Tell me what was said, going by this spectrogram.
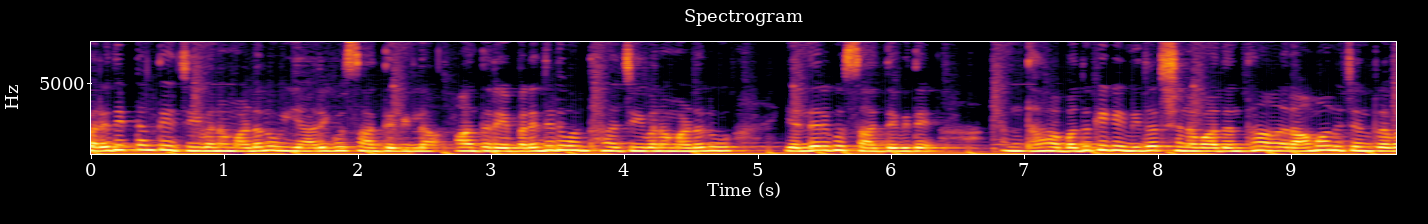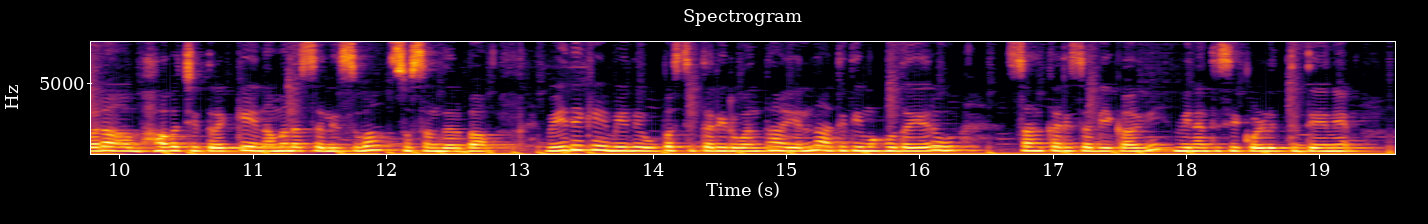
ಬರೆದಿಟ್ಟಂತೆ ಜೀವನ ಮಾಡಲು ಯಾರಿಗೂ ಸಾಧ್ಯವಿಲ್ಲ. ಆದರೆ ಬರೆದಿಡುವಂತಹ ಜೀವನ ಮಾಡಲು ಎಲ್ಲರಿಗೂ ಸಾಧ್ಯವಿದೆ. ಅಂತಹ ಬದುಕಿಗೆ ನಿದರ್ಶನವಾದಂತಹ ರಾಮಾನುಜನ್ರವರ ಭಾವಚಿತ್ರಕ್ಕೆ ನಮನ ಸಲ್ಲಿಸುವ ಸುಸಂದರ್ಭ. ವೇದಿಕೆಯ ಮೇಲೆ ಉಪಸ್ಥಿತರಿರುವಂತಹ ಎಲ್ಲ ಅತಿಥಿ ಮಹೋದಯರು ಸಹಕರಿಸಬೇಕಾಗಿ ವಿನಂತಿಸಿಕೊಳ್ಳುತ್ತಿದ್ದೇನೆ.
